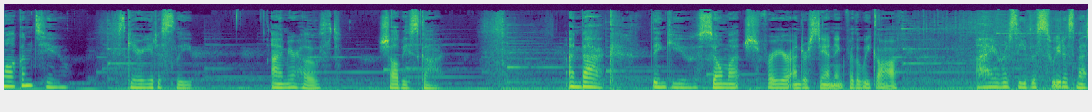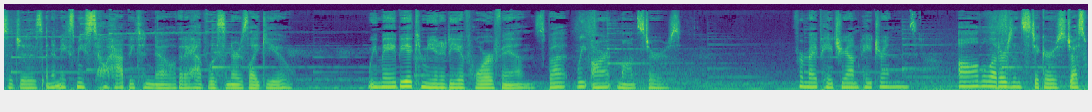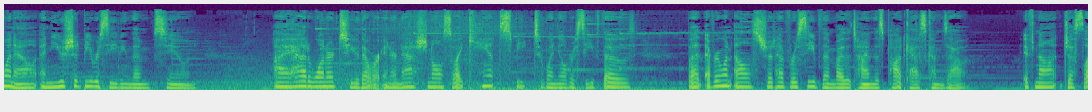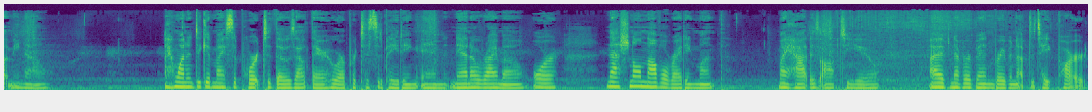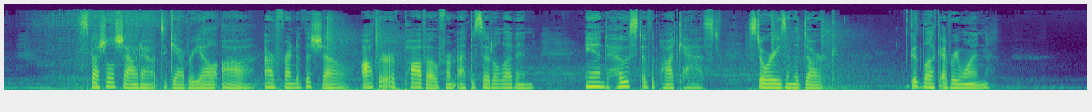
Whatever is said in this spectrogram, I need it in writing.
welcome to Scare You to Sleep. I'm your host, Shelby Scott. I'm back. Thank you so much for your understanding for the week off. I receive the sweetest messages, and it makes me so happy to know that I have listeners like you. We may be a community of horror fans, but we aren't monsters. For my Patreon patrons, all the letters and stickers just went out, and you should be receiving them soon. I had one or two that were international, so I can't speak to when you'll receive those, but everyone else should have received them by the time this podcast comes out. If not, just let me know. I wanted to give my support to those out there who are participating in NaNoWriMo or National Novel Writing Month. My hat is off to you. I've never been brave enough to take part, Special shout out to Gabrielle Ah, our friend of the show, author of Pavo from episode 11, and host of the podcast, Stories in the Dark. Good luck, everyone.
